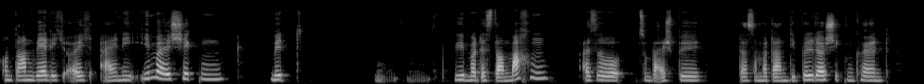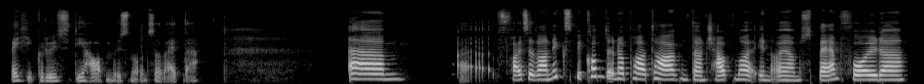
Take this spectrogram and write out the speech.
und dann werde ich euch eine E-Mail schicken mit, wie wir das dann machen. Also zum Beispiel, dass ihr mir dann die Bilder schicken könnt, welche Größe die haben müssen und so weiter. Ähm, äh, falls ihr da nichts bekommt in ein paar Tagen, dann schaut mal in eurem Spam-Folder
